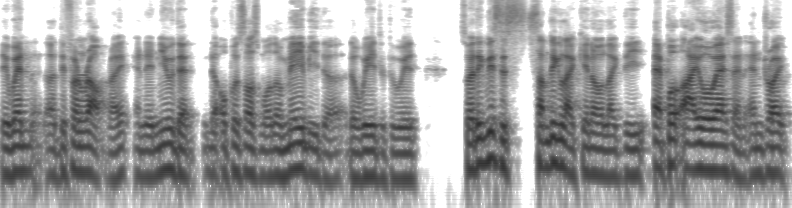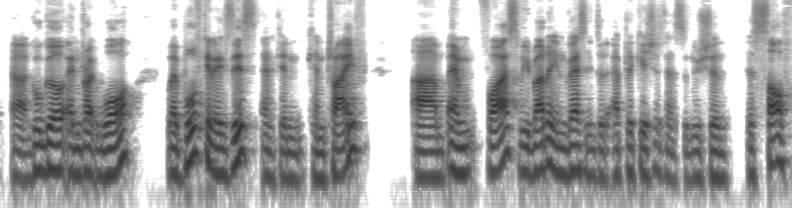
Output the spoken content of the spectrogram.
they went a different route, right? And they knew that the open source model may be the, the way to do it. So I think this is something like, you know, like the Apple iOS and Android, uh, Google Android war, where both can exist and can, can thrive. Um, and for us, we'd rather invest into the applications and solution to solve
